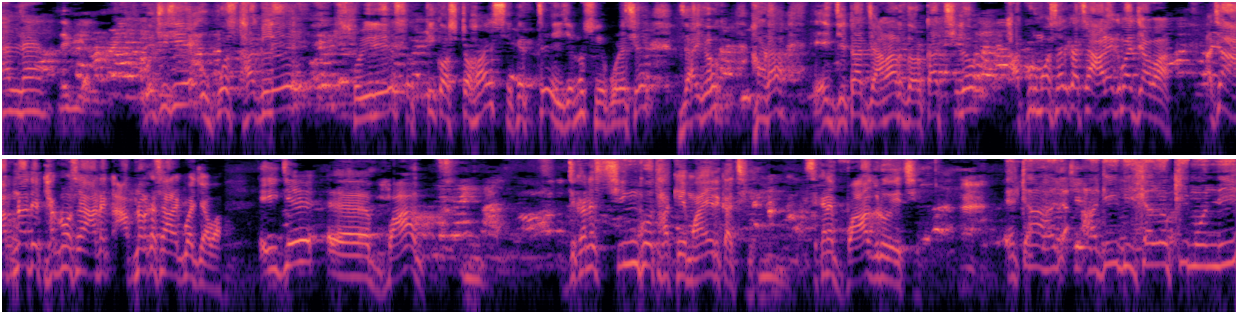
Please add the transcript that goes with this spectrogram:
হালদার। বলছি যে উপোস থাকলে শরীরে সত্যি কষ্ট হয় সেক্ষেত্রে এই জন্য শুয়ে পড়েছে। যাই হোক আমরা এই যেটা জানার দরকার ছিল ঠাকুর মশাইয়ের কাছে আরেকবার যাওয়া। আচ্ছা আপনাদের ঠাকুর মশাই আরেক আপনার কাছে আরেকবার যাওয়া। এই যে বাঘ যেখানে সিংহ থাকে মায়ের কাছে সেখানে বাঘ রয়েছে। এটা আদি বিশালক্ষী মন্দির।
